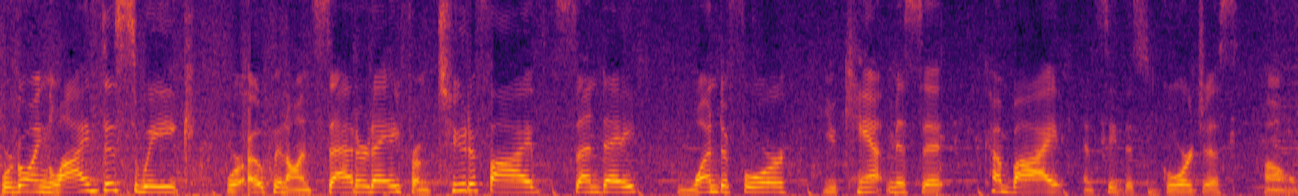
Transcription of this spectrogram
We're going live this week. We're open on Saturday from 2 to 5, Sunday 1 to 4. You can't miss it. Come by and see this gorgeous home.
